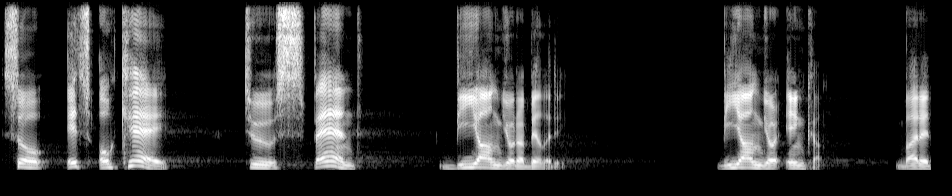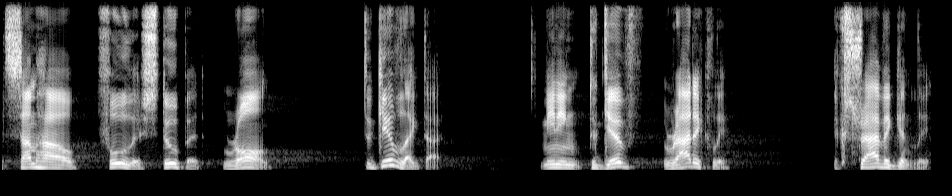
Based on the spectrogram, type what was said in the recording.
So it's okay to spend beyond your ability, beyond your income but it's somehow foolish, stupid, wrong to give like that. Meaning to give radically, extravagantly,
